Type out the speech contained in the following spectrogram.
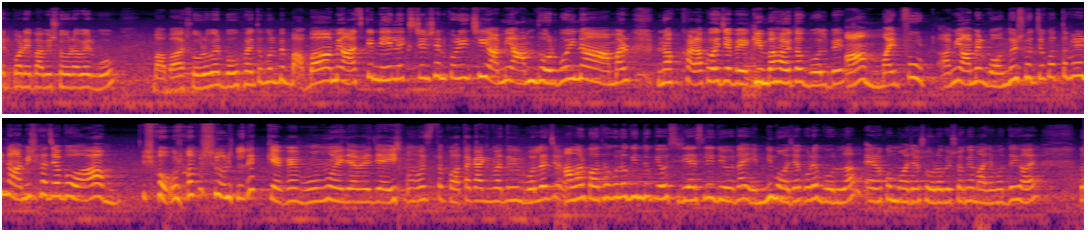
এরপরে পাবে সৌরভের বউ। বাবা, সৌরভের বউ হয়তো বলবে, বাবা, আমি আজকে নেল এক্সটেনশন করেছি আমি আম ধরবই না, আমার নখ খারাপ হয়ে যাবে। কিংবা হয়তো বলবে, আম মাই ফুট আমি আমের গন্ধই সহ্য করতে পারি না, আমি সাজাবো আম। সৌরভ শুনলে কেঁপে মোম হয়ে যাবে যে এই সমস্ত কথা কাকিমা তুমি বলেছ। আমার কথাগুলো কিন্তু কেউ সিরিয়াসলি দিও না, এমনি মজা করে বললাম, এরকম মজা সৌরভের সঙ্গে মাঝে মধ্যেই হয়। তো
